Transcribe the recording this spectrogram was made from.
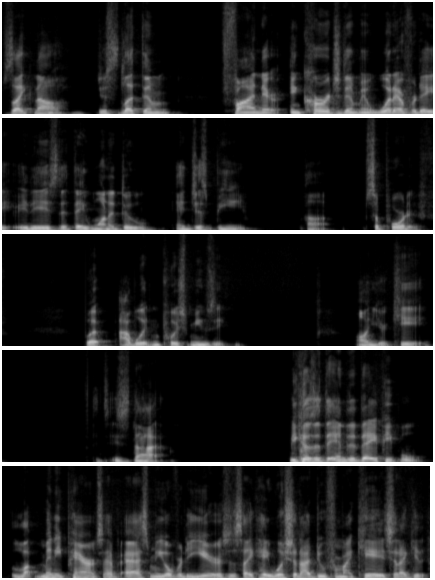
It's like no, just let them find their encourage them in whatever they it is that they want to do, and just be uh, supportive. But I wouldn't push music on your kid. It's not because at the end of the day, people. Many parents have asked me over the years, it's like, hey, what should I do for my kid? Should I get,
